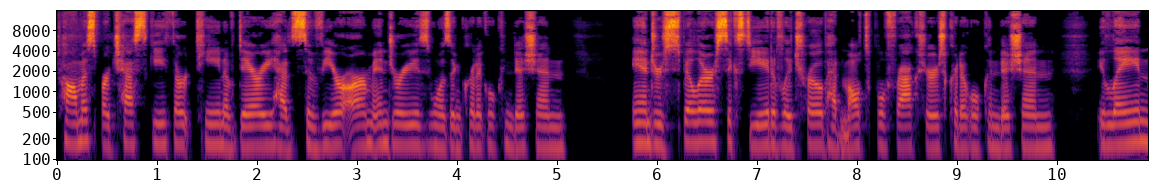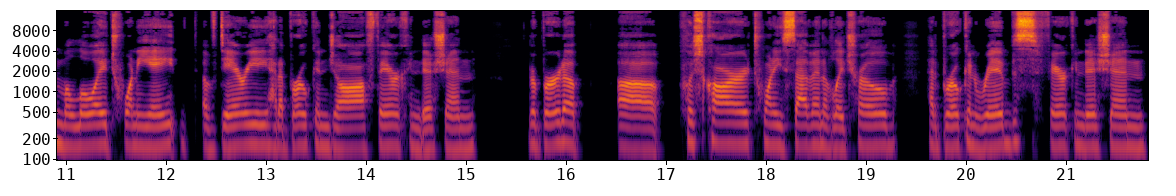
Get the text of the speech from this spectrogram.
Thomas Barcheski, 13 of Derry, had severe arm injuries and was in critical condition. Andrew Spiller, 68 of Latrobe, had multiple fractures, critical condition. Elaine Malloy, 28 of Derry, had a broken jaw, fair condition. Roberta uh, Pushkar, 27 of Latrobe, had broken ribs, fair condition.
